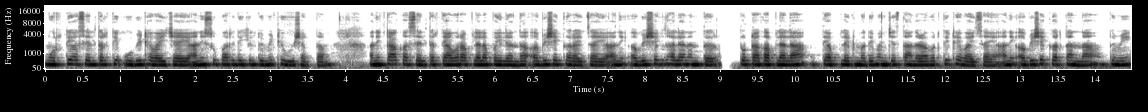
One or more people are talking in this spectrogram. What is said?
मूर्ती असेल तर ती उभी ठेवायची आहे आणि सुपारी देखील तुम्ही ठेवू शकता. आणि टाक असेल तर त्यावर आपल्याला पहिल्यांदा अभिषेक करायचा आहे आणि अभिषेक झाल्यानंतर तो टाक आपल्याला त्या प्लेटमध्ये म्हणजेच तांदळावरती ठेवायचा आहे. आणि अभिषेक करताना तुम्ही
